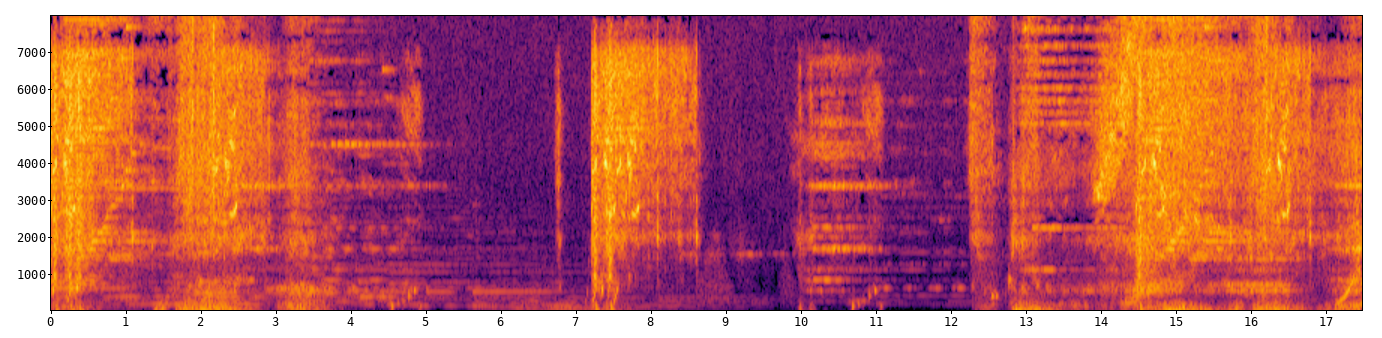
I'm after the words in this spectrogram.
you Yeah!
